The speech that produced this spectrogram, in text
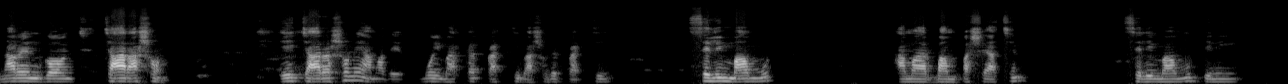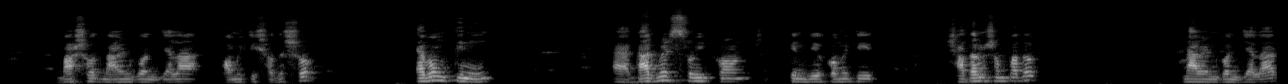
নারায়ণগঞ্জ চার আসন, এই চার আসনে আমাদের মই মার্কার প্রার্থী, বাসদের প্রার্থী সেলিম মাহমুদ আমার বাম পাশে আছেন সেলিম মাহমুদ, তিনি বাসদ নারায়ণগঞ্জ জেলা কমিটির সদস্য এবং তিনি গার্মেন্টস শ্রমিক ফ্রন্ট কেন্দ্রীয় কমিটির সাধারণ সম্পাদক, নারায়ণগঞ্জ জেলার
